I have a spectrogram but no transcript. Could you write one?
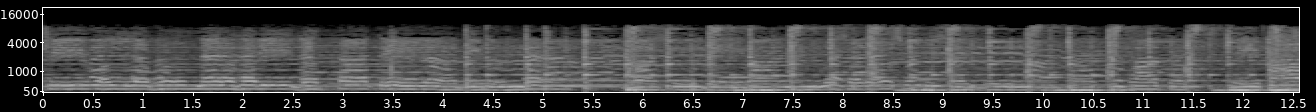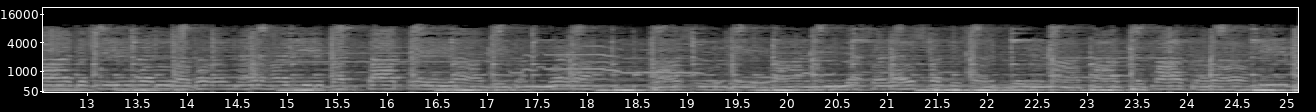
श्रीवल्लभ नरहरि दत्तात्रेय दिगम्बर वासुदेवानन्द सरस्वती सद्गुरुनाथ कृपाकर श्रीपाद श्रीवल्लभ नरहरि दत्तात्रेय दिगम्बर वासुदेवानन्द सरस्वती सद्गुरुनाथ कृपाकर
